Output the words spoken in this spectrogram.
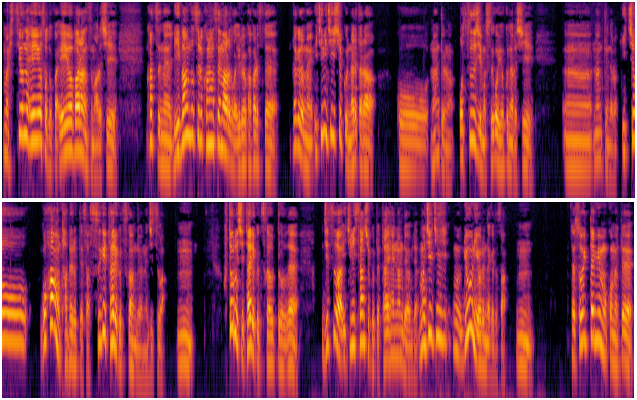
まあ、必要な栄養素とか栄養バランスもあるし、かつね、リバウンドする可能性もあるとかいろいろ書かれてて、だけどね、一日一食になれたら、こう、なんていうの、お通じもすごい良くなるし、うーん、なんていうんだろう、一応、ご飯を食べるってさ、すげえ体力使うんだよね、実は。うん。太るし体力使うってことで、実は1日3食って大変なんだよ、みたいな。まあ、1日、量によるんだけどさ。うん。だそういった意味も込めて、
